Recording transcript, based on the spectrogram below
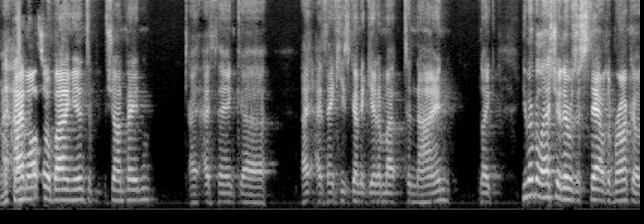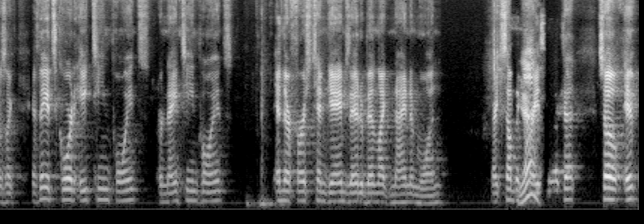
Okay. I, I'm also buying into Sean Payton. I, I think uh, I, I think he's going to get him up to nine. Like you remember last year, there was a stat with the Broncos. Like if they had scored 18 points or 19 points in their first 10 games, they'd have been like nine and one, like something Yeah. crazy like that. So if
